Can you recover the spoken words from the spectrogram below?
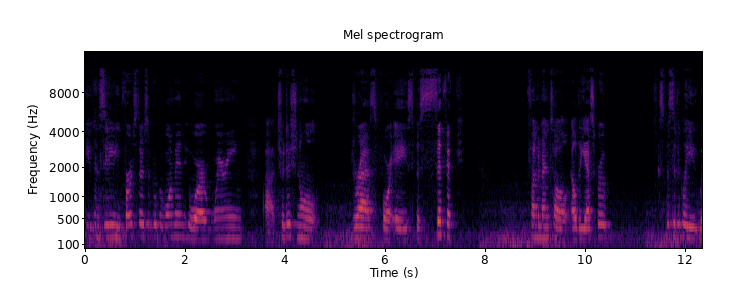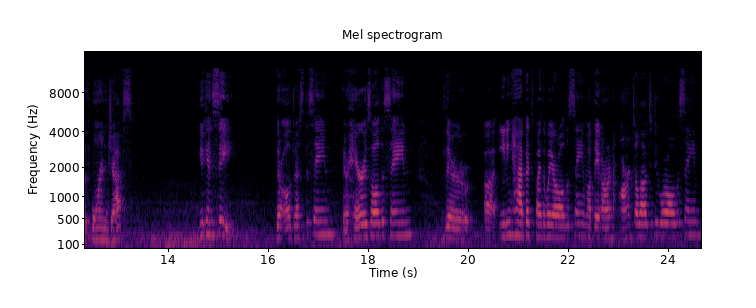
you can see first there's a group of women who are wearing uh, traditional dress for a specific fundamental LDS group, specifically with Warren Jeffs. You can see they're all dressed the same, their hair is all the same, their uh, eating habits, by the way, are all the same. What they aren't, aren't allowed to do are all the same.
